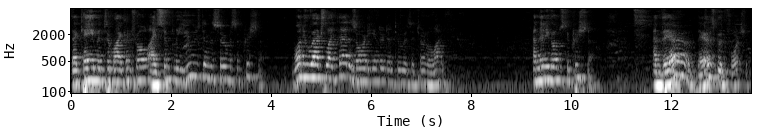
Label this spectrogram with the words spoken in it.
that came into my control, I simply used in the service of Krishna. One who acts like that has already entered into his eternal life. And then he goes to Krishna. And there, there's good fortune.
